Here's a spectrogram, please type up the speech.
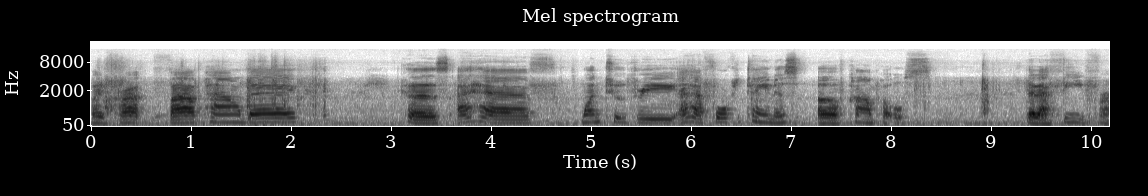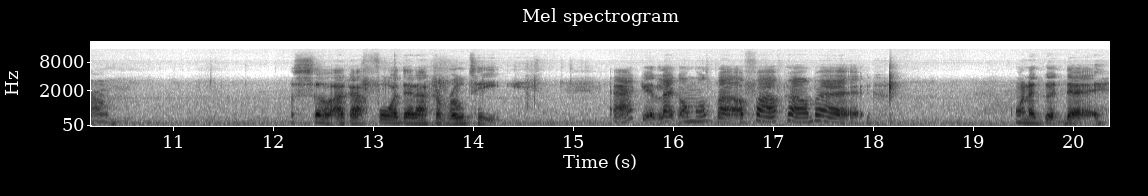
like five, pound bag because I have one, two, three, I have four containers of compost that I feed from. So I got four that I can rotate. I get like almost about a five pound bag on a good day.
